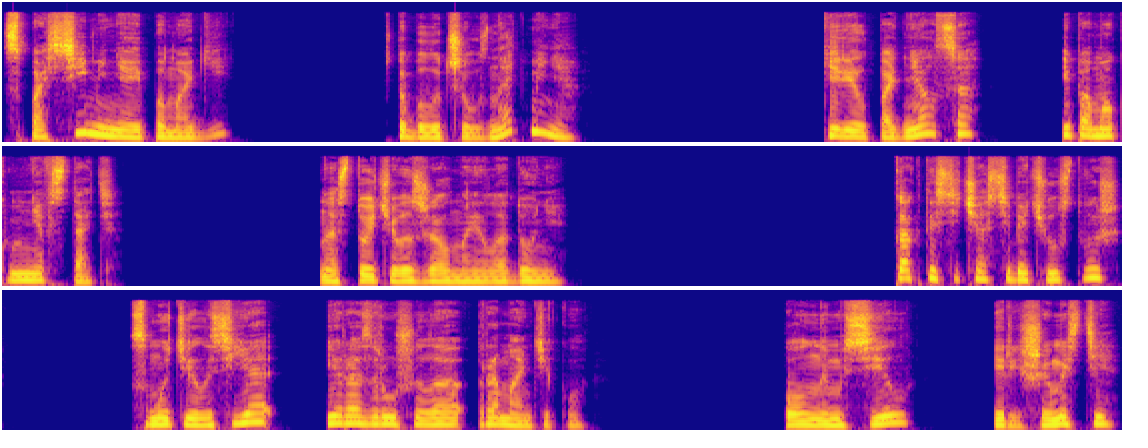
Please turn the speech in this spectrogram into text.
«спаси меня и помоги»? Чтобы лучше узнать меня? Кирилл поднялся, и помог мне встать. Настойчиво сжал мои ладони. «Как ты сейчас себя чувствуешь?» Смутилась я и разрушила романтику. Полным сил и решимости.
